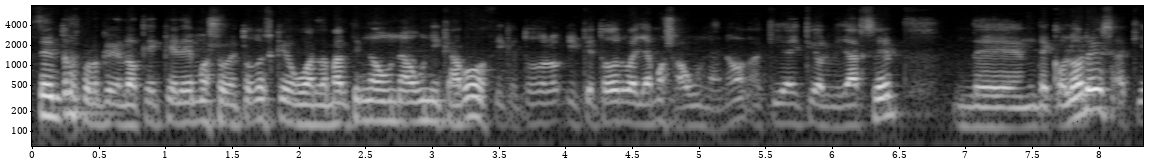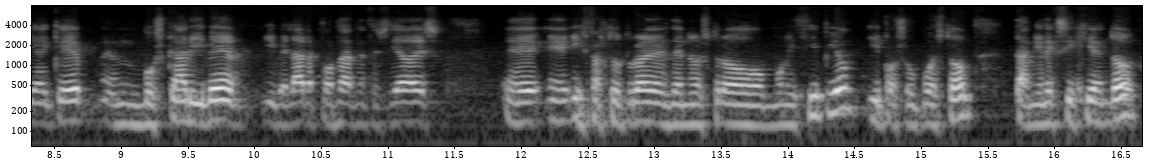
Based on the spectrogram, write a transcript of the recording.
centros, porque lo que queremos sobre todo es que Guardamar tenga una única voz y que, todo, y que todos vayamos a una. ¿no? Aquí hay que olvidarse de, colores, aquí hay que em, buscar y ver y velar por las necesidades eh, eh, infraestructurales de nuestro municipio y, por supuesto, también exigiendo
